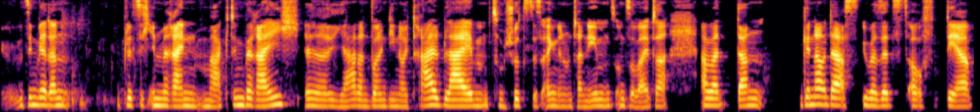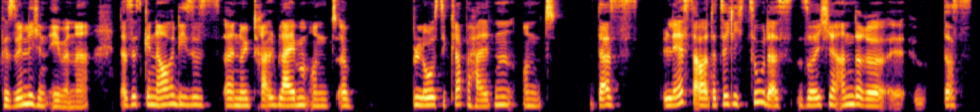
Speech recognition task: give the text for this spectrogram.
sind wir dann plötzlich im reinen Marketingbereich, äh, ja, dann wollen die neutral bleiben zum Schutz des eigenen Unternehmens und so weiter. Aber dann genau das übersetzt auf der persönlichen Ebene. Das ist genau dieses äh, neutral bleiben und äh, bloß die Klappe halten und das lässt aber tatsächlich zu, dass solche andere, äh, dass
